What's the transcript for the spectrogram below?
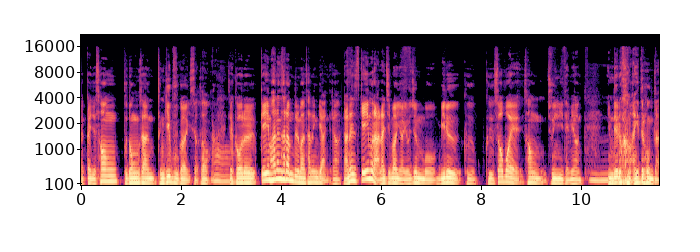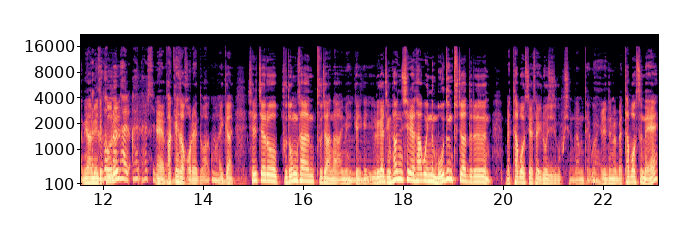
약간 이제 성 부동산 등기부가 있어서 어. 이제 그거를 게임 하는 사람들만 사는 게 아니라 나는 게임은 안 하지만 야 요즘 뭐 미르 그그 서버의 성 주인이 되면 음. 임대료가 많이 들어온다며 하면 이제 그거를 할 수 있는 예. 밖에서 거래도 하고. 음. 그러니까 실제로 부동산 투자나 아니면 그러니까 음. 우리가 지금 현실에서 하고 있는 모든 투자들은 메타버스에서 이루어지고 보시면 되고요. 네. 예를 들면 메타버스 내에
